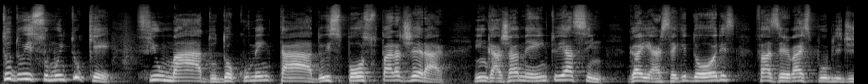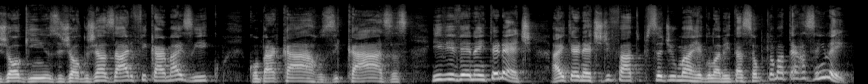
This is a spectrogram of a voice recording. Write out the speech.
Tudo isso muito o quê? Filmado, documentado, exposto para gerar engajamento e assim ganhar seguidores, fazer mais publi de joguinhos e jogos de azar e ficar mais rico, comprar carros e casas e viver na internet. A internet de fato precisa de uma regulamentação porque é uma terra sem lei.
